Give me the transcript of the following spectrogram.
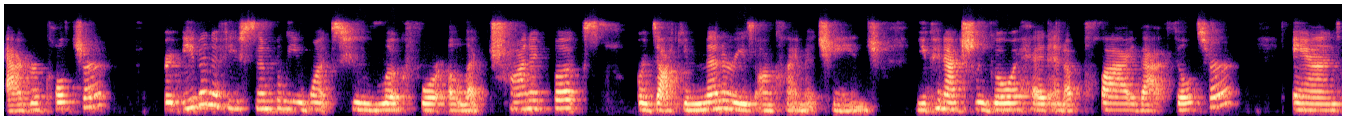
agriculture, or even if you simply want to look for electronic books or documentaries on climate change, you can actually go ahead and apply that filter and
